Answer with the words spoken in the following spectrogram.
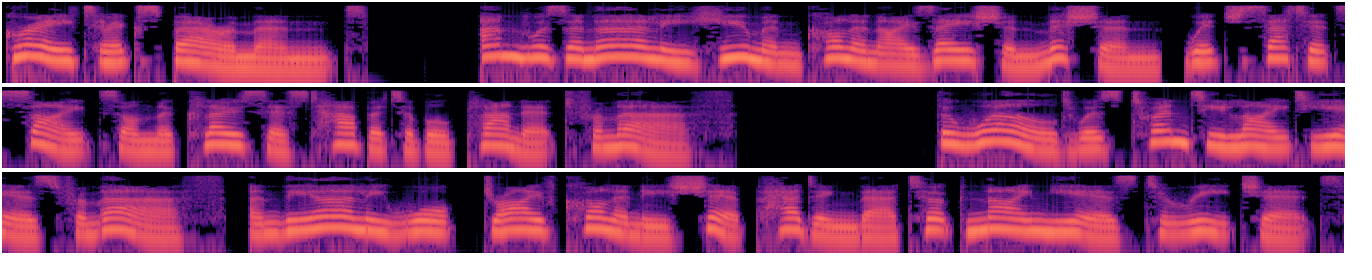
great experiment and was an early human colonization mission, which set its sights on the closest habitable planet from Earth. The world was 20 light-years from Earth, and the early warp drive colony ship heading there took nine years to reach it.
